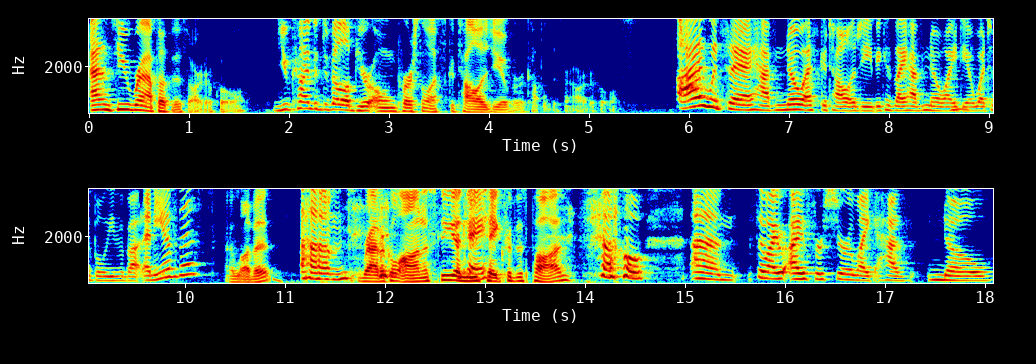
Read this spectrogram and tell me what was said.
as you wrap up this article, you kind of develop your own personal eschatology over a couple different articles. I would say I have no eschatology because I have no idea what to believe about any of this. I love it. Um, Radical honesty, a new take for this pod. so, um, so I, I for sure like have no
